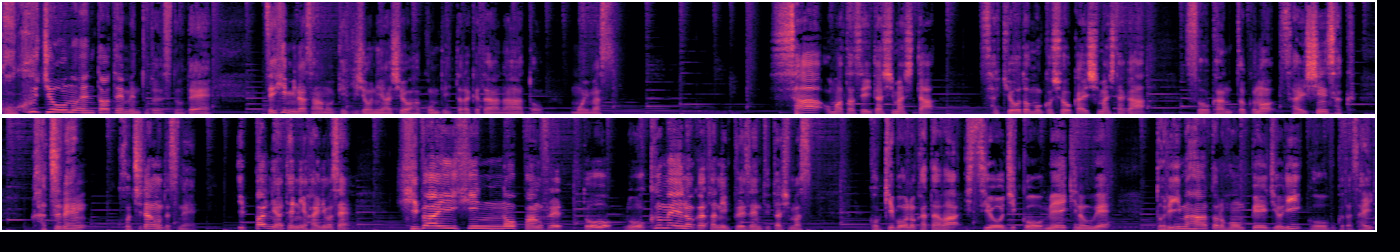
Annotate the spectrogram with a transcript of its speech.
極上のエンターテインメントですのでぜひ皆さんの劇場に足を運んでいただけたらなと思います。さあお待たせいたしました。先ほどもご紹介しましたが総監督の最新作「活弁」こちらのですね一般には手に入りません。非売品のパンフレットを6名の方にプレゼントいたします。ご希望の方は必要事項を明記の上ドリームハートのホームページよりご応募ください。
